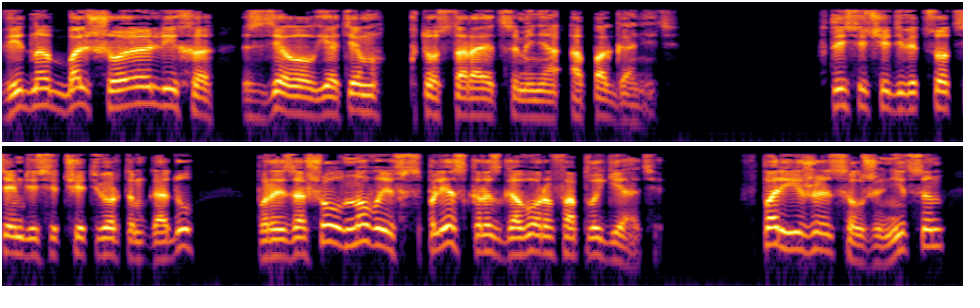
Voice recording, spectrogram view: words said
Видно, большое лихо сделал я тем, кто старается меня опоганить. В 1974 году произошел новый всплеск разговоров о плагиате. В Париже Солженицын –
